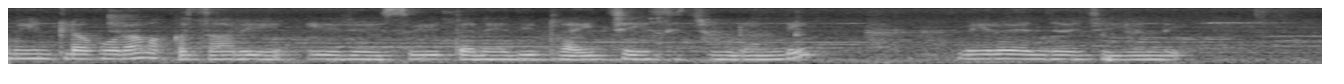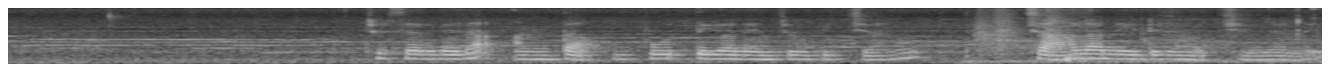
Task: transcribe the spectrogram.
మీ ఇంట్లో కూడా ఒక్కసారి ఈ స్వీట్ అనేది ట్రై చేసి చూడండి. మీరు ఎంజాయ్ చేయండి. చూసారు కదా? అంత పూర్తిగా నేను చూపించాను. చాలా నీట్గా వచ్చిందండి.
